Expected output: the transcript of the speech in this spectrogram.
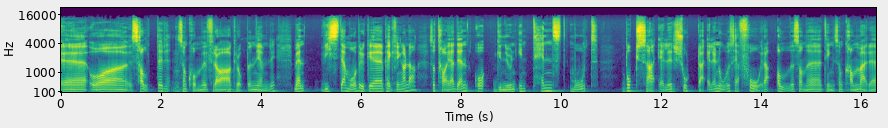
Eh, og salter som kommer fra kroppen jevnlig. Men hvis jeg må bruke pekefingeren da, så tar jeg den og gnur den intenst mot buksa eller skjorta eller noe, så jeg får av alle sånne ting som kan være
